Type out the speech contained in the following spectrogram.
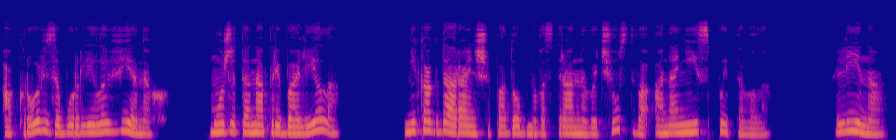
а кровь забурлила в венах? Может, она приболела? Никогда раньше подобного странного чувства она не испытывала. Лина.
